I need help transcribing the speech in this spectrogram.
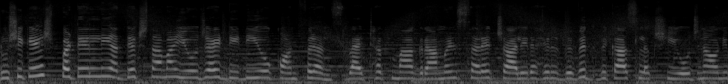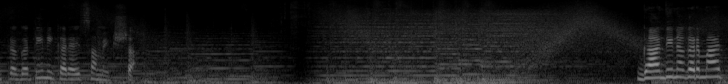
ઋષિકેશ પટેલની અધ્યક્ષતામાં યોજાઈ ડીડીઓ કોન્ફરન્સ. બેઠકમાં ગ્રામીણ સ્તરે ચાલી રહેલ વિવિધ વિકાસલક્ષી યોજનાઓની પ્રગતિની કરાઈ સમીક્ષા. ગાંધીનગરમાં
